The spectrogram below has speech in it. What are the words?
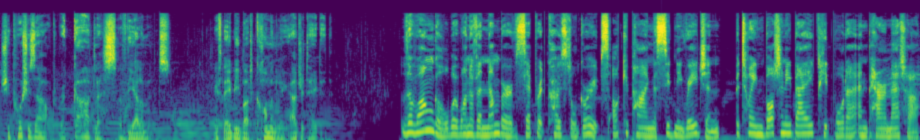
She pushes out regardless of the elements, if they be but commonly agitated. The Wangal were one of a number of separate coastal groups occupying the Sydney region between Botany Bay, Pittwater, and Parramatta,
